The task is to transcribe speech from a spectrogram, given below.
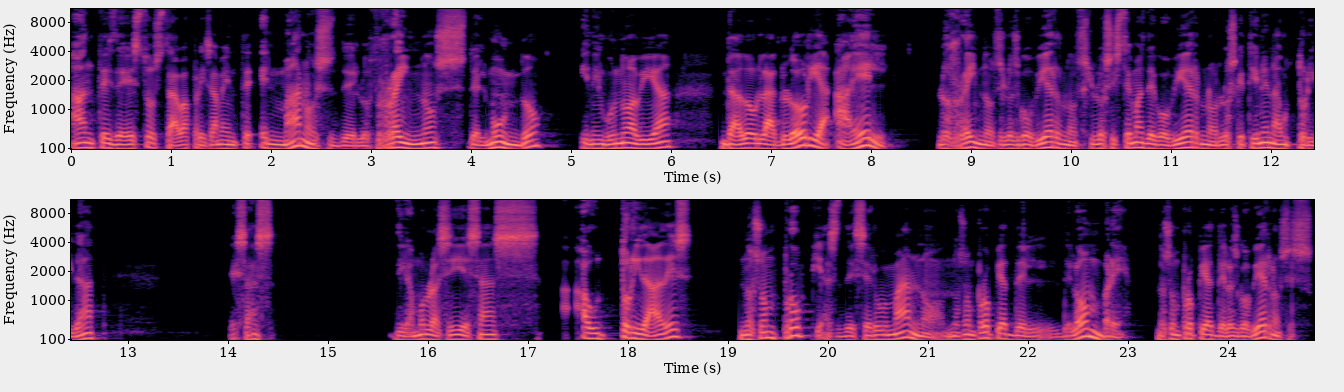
antes de esto, estaba precisamente en manos de los reinos del mundo y ninguno había dado la gloria a él. Los reinos, los gobiernos, los sistemas de gobierno, los que tienen autoridad, esas, digámoslo así, esas autoridades no son propias de ser humano, no son propias del, hombre, no son propias de los gobiernos, es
